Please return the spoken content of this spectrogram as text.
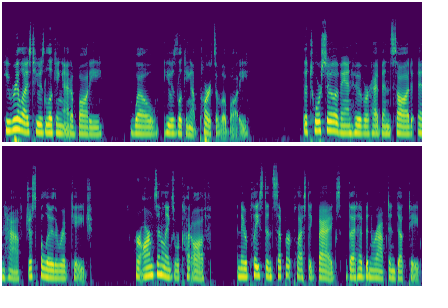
He realized he was looking at a body. Well, he was looking at parts of a body. The torso of Ann Hoover had been sawed in half just below the rib cage. Her arms and legs were cut off, and they were placed in separate plastic bags that had been wrapped in duct tape.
